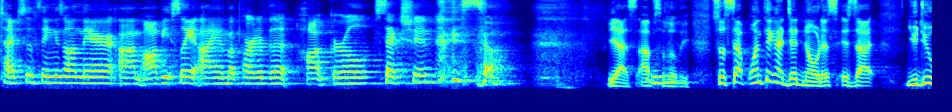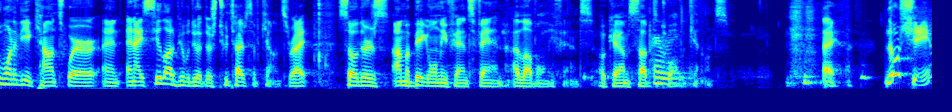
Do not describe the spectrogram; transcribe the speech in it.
types of things on there. Um, obviously, I am a part of the hot girl section, so Yes, mm-hmm. absolutely. So, Steph, one thing I did notice is that you do one of the accounts where, and, and I see a lot of people do it. There's two types of accounts, right? So, there's, I'm a big OnlyFans fan. I love OnlyFans. Okay. I'm sub to 12 accounts. hey, no shame.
